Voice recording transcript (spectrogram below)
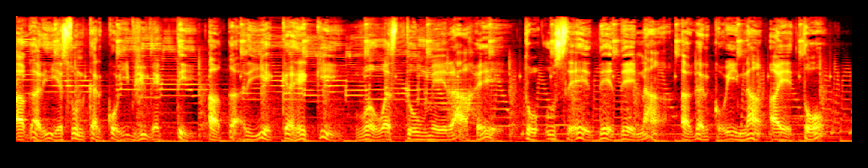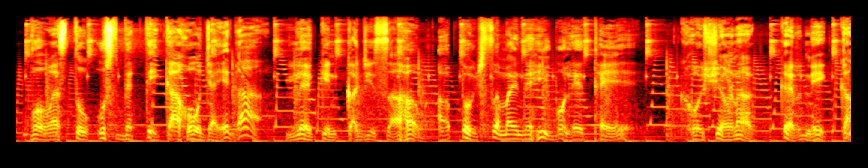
अगर ये सुनकर कोई भी व्यक्ति अगर ये कहे कि वो वस्तु मेरा है तो उसे दे देना। अगर कोई ना आए तो वो वस्तु उस व्यक्ति का हो जाएगा। लेकिन काजी साहब, आप तो समय नहीं बोले थे। घोषणा करने का।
